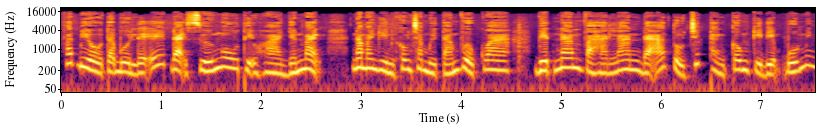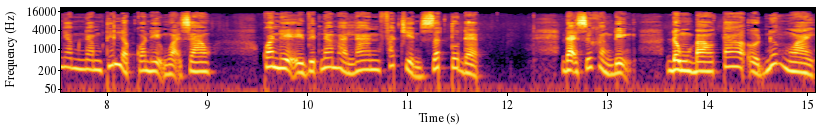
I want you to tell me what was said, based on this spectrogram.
Phát biểu tại buổi lễ, Đại sứ Ngô Thị Hòa nhấn mạnh, năm 2018 vừa qua, Việt Nam và Hà Lan đã tổ chức thành công kỷ niệm 45 năm thiết lập quan hệ ngoại giao. Quan hệ Việt Nam-Hà Lan phát triển rất tốt đẹp. Đại sứ khẳng định, đồng bào ta ở nước ngoài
